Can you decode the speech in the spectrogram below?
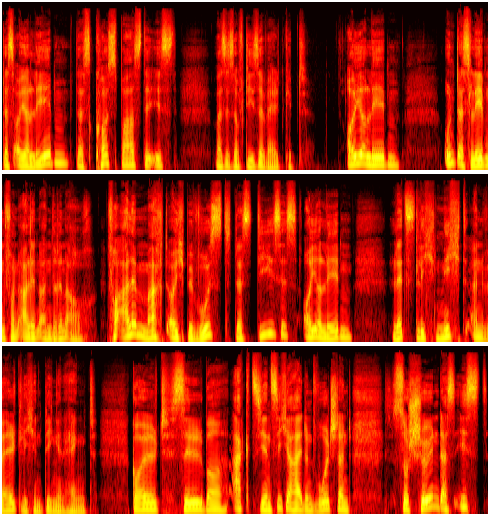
dass euer Leben das Kostbarste ist, was es auf dieser Welt gibt. Euer Leben und das Leben von allen anderen auch. Vor allem macht euch bewusst, dass dieses euer Leben letztlich nicht an weltlichen Dingen hängt. Gold, Silber, Aktien, Sicherheit und Wohlstand, so schön das ist,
